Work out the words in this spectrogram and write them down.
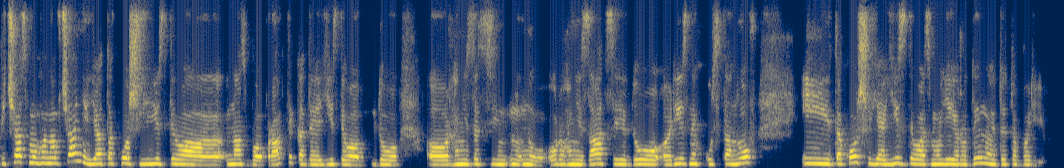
Під час мого навчання я також їздила. У нас була практика, де я їздила до організації, ну, ну, організації, до різних установ, і також я їздила з моєю родиною до таборів.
